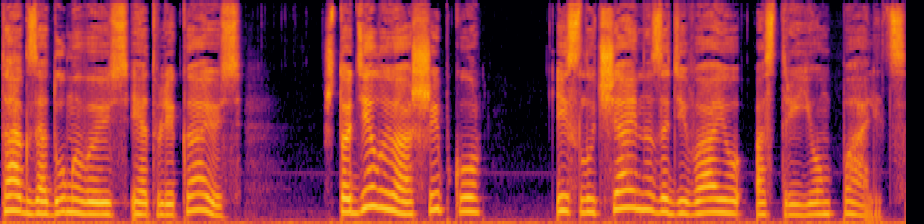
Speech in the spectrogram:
Так задумываюсь и отвлекаюсь, что делаю ошибку и случайно задеваю острием палец.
